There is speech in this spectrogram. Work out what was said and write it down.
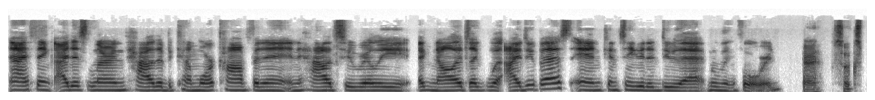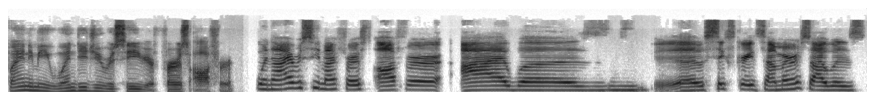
And I think I just learned how to become more confident and how to really acknowledge like what I do best and continue to do that moving forward. Okay. So explain to me when did you receive your first offer? When I received my first offer, I was uh, sixth grade summer. So I was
